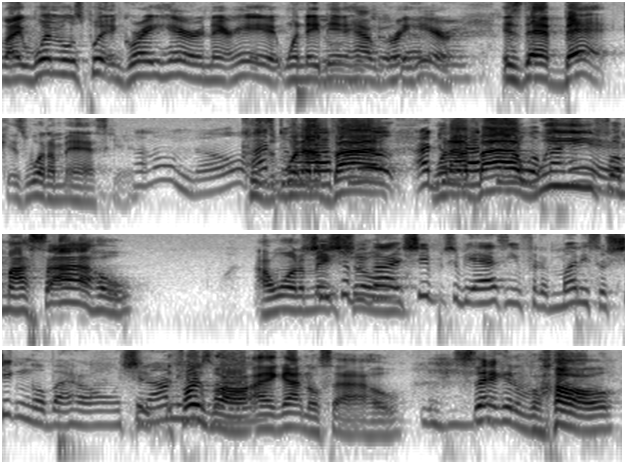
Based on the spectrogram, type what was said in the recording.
Like women was putting gray hair in their head when they didn't put have your gray back hair. gray? Is that back? Is what I'm asking. I don't know. Because do when what I buy feel- I do when what I buy feel with my weed hair. for my side hoe, I want to make should sure. be she should be asking you for the money so she can go buy her own shit. She- first of all, I ain't got no side hoe. Second of all,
